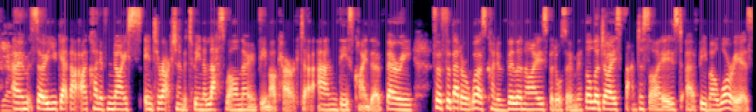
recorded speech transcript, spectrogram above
Yeah. Um, so you get that uh, kind of nice interaction between a less well known female character and these kind of very, for for better or worse, kind of villainized but also mythologized, fantasized uh, female warriors.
